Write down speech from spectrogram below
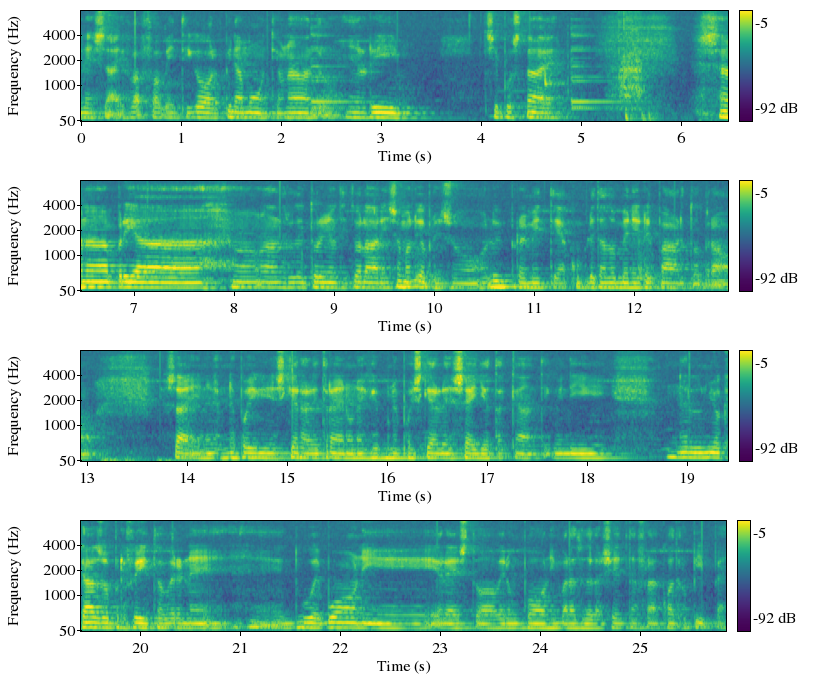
che ne sai, fa, fa 20 gol, Pinamonti è un altro, Henry ci può stare. Sanabria, un altro del Torino titolare, insomma lui ha preso, lui probabilmente ha completato bene il reparto, però sai, ne, ne puoi schierare tre, non è che ne puoi schierare sei di attaccanti, quindi nel mio caso ho preferito averne eh, due buoni e il resto avere un po' l'imbarazzo della scelta fra quattro pippe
